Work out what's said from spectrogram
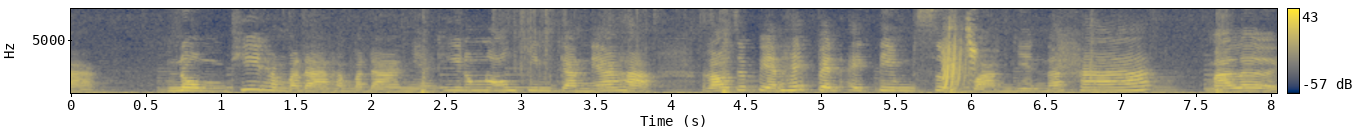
ากนมที่ธรรมดาธรรมดาเนี้ยที่น้องๆกินกันเนี่ยค่ะ เราจะเปลี่ยนให้เป็นไอติมสุดหวานเย็นนะคะ มาเลย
